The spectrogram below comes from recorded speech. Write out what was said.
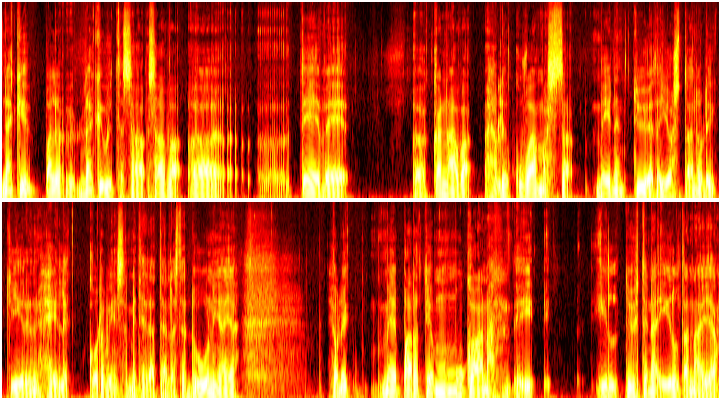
näky, paljon näkyvyyttä saava TV-kanava, he olivat kuvaamassa meidän työtä, jostain oli kiirinyt heille korviinsa, me tehdään tällaista duunia, ja he oli meidän partion mukana il, yhtenä iltana, ja,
